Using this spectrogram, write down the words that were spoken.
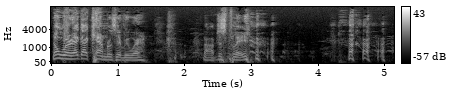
Don't worry, I got cameras everywhere. no, I'm just playing.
